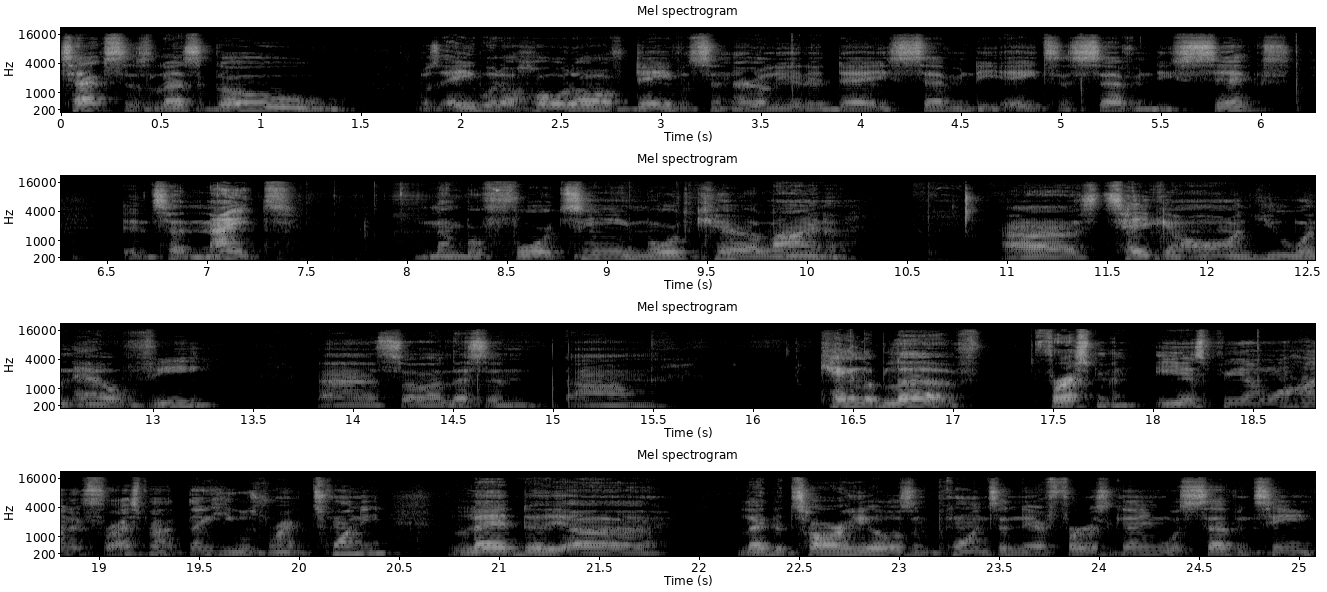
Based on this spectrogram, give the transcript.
Texas, let's go. Was able to hold off Davidson earlier today, seventy-eight to seventy-six. And tonight, number fourteen, North Carolina, uh, is taking on UNLV. Uh, so uh, listen, um, Caleb Love, freshman, ESPN 100 freshman. I think he was ranked 20. Led the uh, led the Tar Heels in points in their first game was 17.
